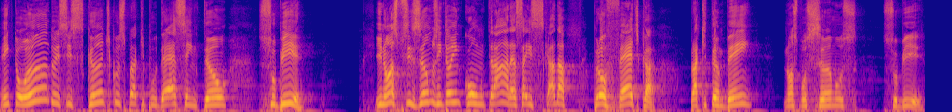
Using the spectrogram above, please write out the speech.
entoando esses cânticos para que pudessem então subir. E nós precisamos então encontrar essa escada profética para que também nós possamos subir.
